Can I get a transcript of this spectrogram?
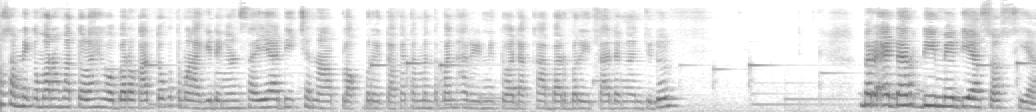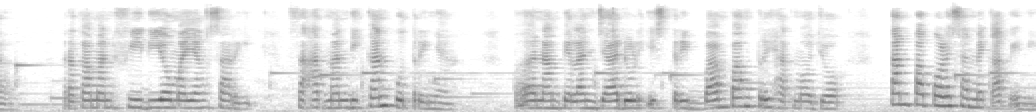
Assalamualaikum warahmatullahi wabarakatuh. Ketemu lagi dengan saya di channel vlog berita. Oke teman-teman, hari ini tuh ada kabar berita dengan judul Beredar di media sosial. Rekaman video Mayang Sari saat mandikan putrinya. Penampilan jadul istri Bambang Trihatmojo tanpa polesan make up ini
